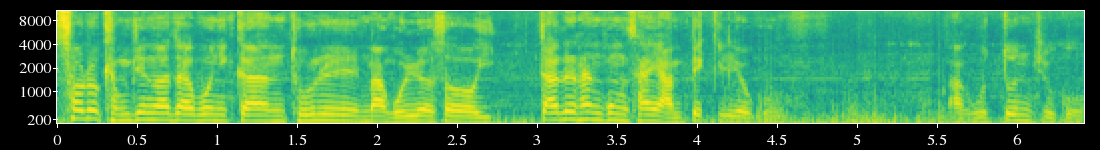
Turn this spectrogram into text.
서로 경쟁하다 보니까 돈을 막 올려서 이- 다른 항공사에 안 뺏기려고 막 웃돈 주고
